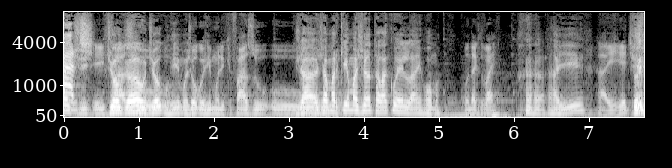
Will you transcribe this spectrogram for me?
arte. e faz Diogão, o- Diogo Rimoli. Diogo Rimoli, que faz o... o- Já, já marquei uma janta lá com ele, lá em Roma. Quando é que tu vai? Aí. Aí é Ele difícil.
